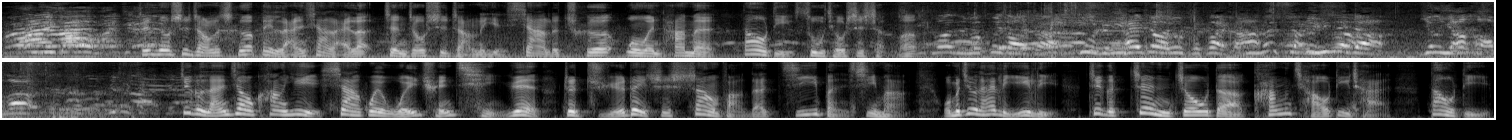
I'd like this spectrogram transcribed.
康桥还钱！郑州市长的车被拦下来了，郑州市长呢也下了车，问问他们到底诉求是什么。说你们跪到这，又是拍照又是干啥？你们选一个的营养好吗？这个蓝教抗议、下跪维权请愿，这绝对是上访的基本戏码。我们就来理一理这个郑州的康桥地产到底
